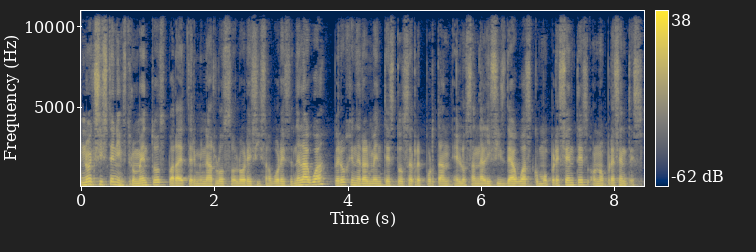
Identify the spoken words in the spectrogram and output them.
No existen instrumentos para determinar los olores y sabores en el agua, pero generalmente estos se reportan en los análisis de aguas como presentes o no presentes.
